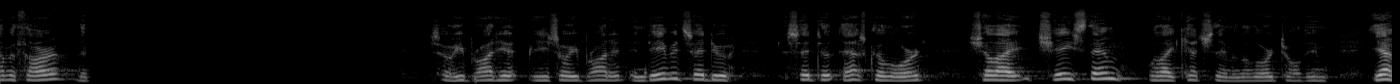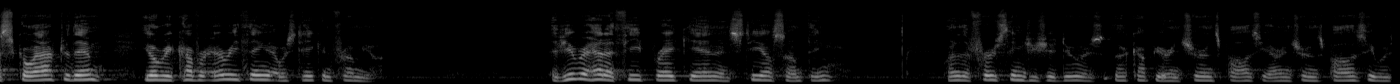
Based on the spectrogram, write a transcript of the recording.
Abiathar, the so he brought it. So he brought it, and David said to said to ask the Lord, "Shall I chase them? Will I catch them?" And the Lord told him, "Yes, go after them. You'll recover everything that was taken from you." If you ever had a thief break in and steal something, one of the first things you should do is look up your insurance policy. Our insurance policy was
